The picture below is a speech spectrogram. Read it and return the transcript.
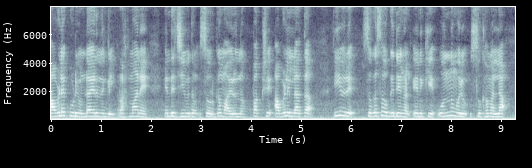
അവളെ കൂടി ഉണ്ടായിരുന്നെങ്കിൽ റഹ്മാനെ എന്റെ ജീവിതം സ്വർഗമായിരുന്നു പക്ഷേ അവളില്ലാത്ത ഈ ഒരു സുഖസൗകര്യങ്ങൾ എനിക്ക് ഒന്നുമൊരു സുഖമല്ല.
